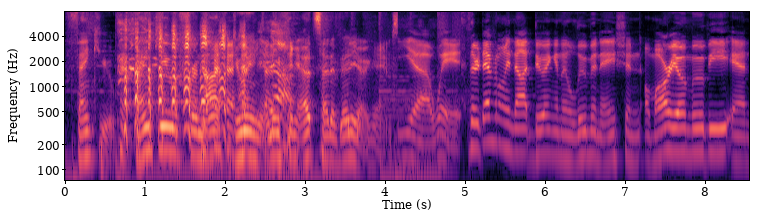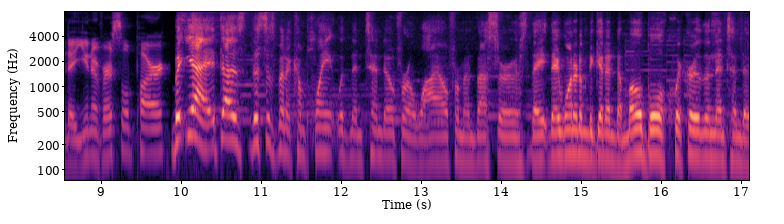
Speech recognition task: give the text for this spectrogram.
Thank you. Thank you for not doing anything outside of video games. Yeah, wait. They're definitely not doing an Illumination, a Mario movie, and a Universal Park. But yeah, it does. This has been a complaint with Nintendo for a while from investors. They they wanted them to get into mobile quicker than Nintendo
